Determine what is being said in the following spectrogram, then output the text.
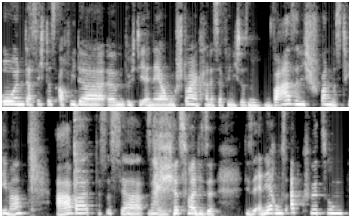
und dass ich das auch wieder ähm, durch die Ernährung steuern kann, ist ja, finde ich, das ein wahnsinnig spannendes Thema. Aber das ist ja, sage ich jetzt mal, diese, diese Ernährungsabkürzung,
